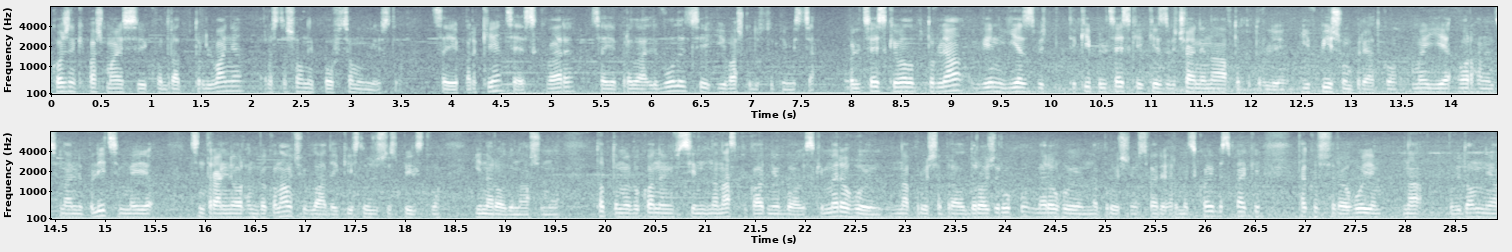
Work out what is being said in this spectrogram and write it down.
Кожен екіпаж має свій квадрат патрулювання, розташований по всьому місту. Це є парки, це є сквери, це є прилеглі вулиці і важкодоступні місця. Поліцейський велопатруля він є такий поліцейський, який звичайний на автопатрулі і в пішому порядку. Ми є орган національної поліції, ми є центральний орган виконавчої влади, який служить суспільству і народу нашому. Тобто ми виконуємо всі на нас покладені обов'язки. Ми реагуємо на порушення правил дорожнього руху, ми реагуємо на порушення у сфері громадської безпеки, також реагуємо на повідомлення,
